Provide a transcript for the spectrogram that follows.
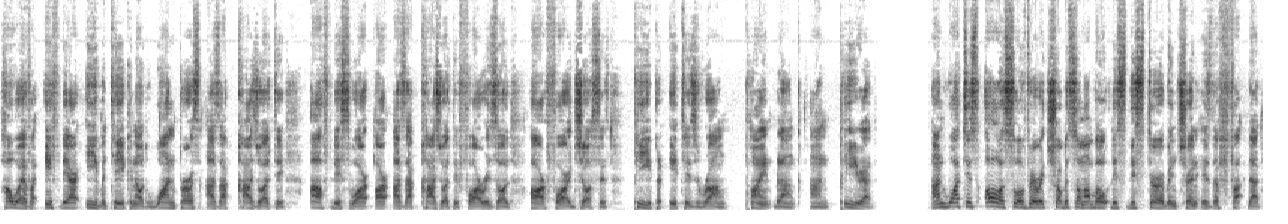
However, if they are even taking out one person as a casualty of this war or as a casualty for result or for justice. People, it is wrong, point blank and period. And what is also very troublesome about this disturbing trend is the fact that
